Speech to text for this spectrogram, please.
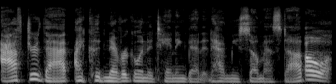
after that, I could never go in a tanning bed. It had me so messed up. Oh,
